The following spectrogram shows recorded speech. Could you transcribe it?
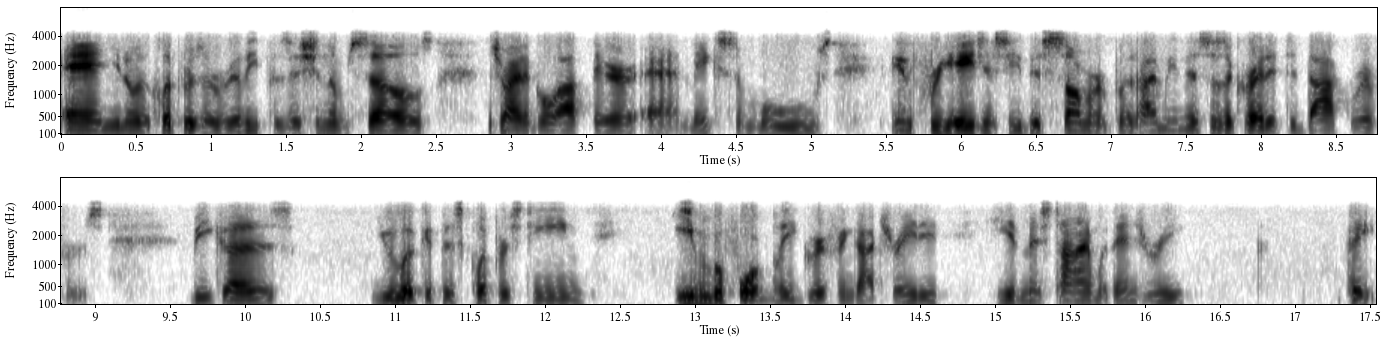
And, you know, the Clippers are really positioning themselves to try to go out there and make some moves in free agency this summer. But, I mean, this is a credit to Doc Rivers because you look at this Clippers team, even before Blake Griffin got traded, he had missed time with injury. They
